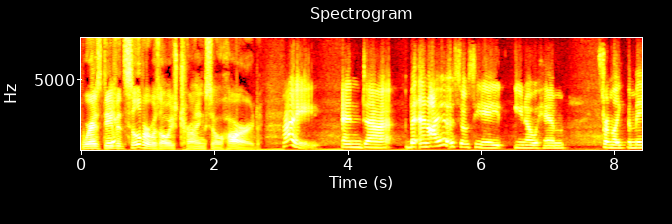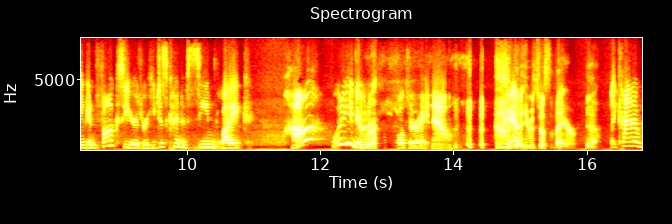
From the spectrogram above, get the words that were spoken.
whereas David Silver was always trying so hard. Right. And uh but and I associate, you know, him from like the Megan Fox years where he just kind of seemed like, huh? What are you doing in Right. pop culture right now? Yeah. he was just there. Yeah. Like kind of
